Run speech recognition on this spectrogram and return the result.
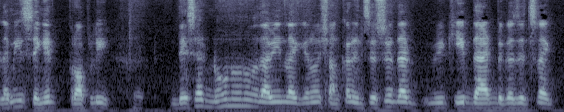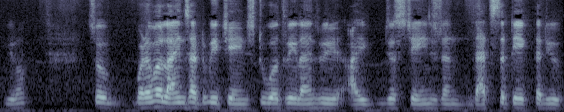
let me sing it properly. Right. They said, no, no, no. I mean, like you know, Shankar insisted that we keep that because it's like you know. So whatever lines had to be changed, two or three lines, we I just changed, and that's the take that you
